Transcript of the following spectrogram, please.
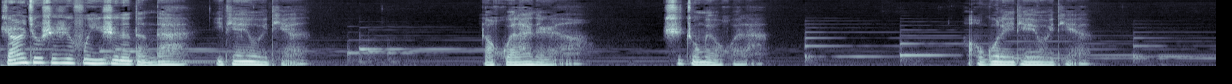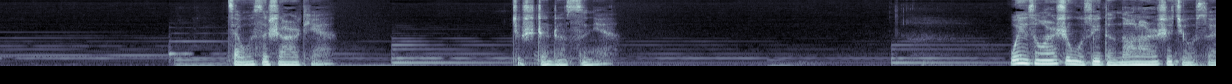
然而，就是日复一日的等待，一天又一天，要回来的人啊，始终没有回来。熬过了一天又一天，再过四十二天。”就是整整四年，我也从二十五岁等到了二十九岁。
